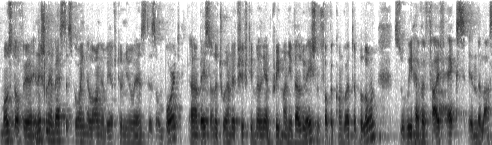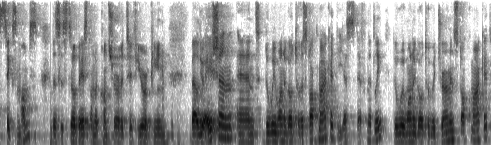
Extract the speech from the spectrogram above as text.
most of the initial investors going along, and we have two new investors on board uh, based on a 250 million pre-money valuation for the convertible loan. So we have a 5x in the last six months. This is still based on a conservative European valuation. And do we want to go to the stock market? Yes, definitely. Do we want to go to the German stock market?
